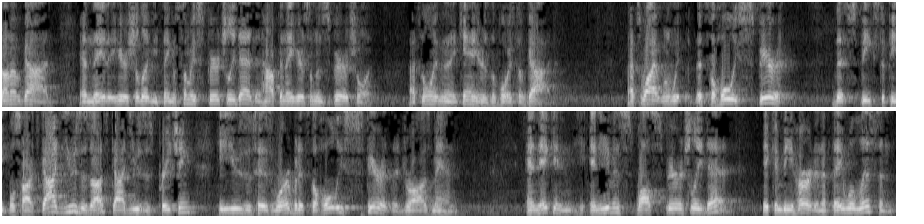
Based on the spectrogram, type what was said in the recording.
Son of God, and they that hear shall live. You think if somebody's spiritually dead, then how can they hear something spiritual? That's the only thing they can hear is the voice of God. That's why when we, it's the Holy Spirit that speaks to people's hearts. God uses us. God uses preaching. He uses His Word, but it's the Holy Spirit that draws man. And they can, and even while spiritually dead, it can be heard. And if they will listen,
